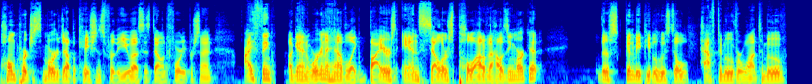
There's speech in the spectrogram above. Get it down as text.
home purchase mortgage applications for the US is down 40%. I think again, we're going to have like buyers and sellers pull out of the housing market. There's going to be people who still have to move or want to move.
